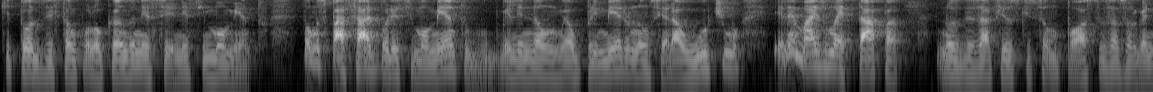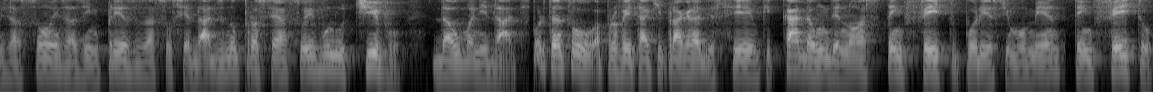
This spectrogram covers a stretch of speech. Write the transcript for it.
que todos estão colocando nesse, nesse momento. Vamos passar por esse momento, ele não é o primeiro, não será o último, ele é mais uma etapa nos desafios que são postos às organizações, às empresas, às sociedades no processo evolutivo da humanidade. Portanto, aproveitar aqui para agradecer o que cada um de nós tem feito por esse momento, tem feito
